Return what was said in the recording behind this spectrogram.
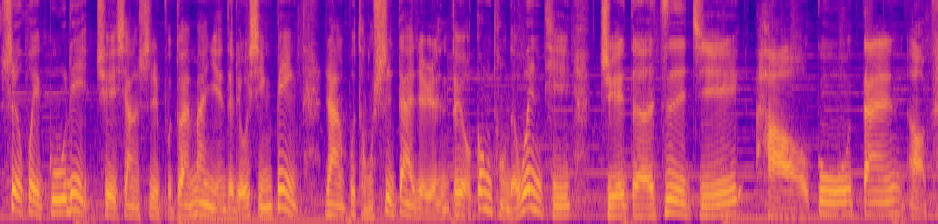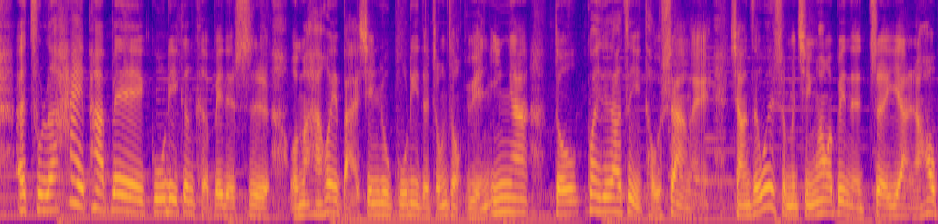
社会孤立却像是不断蔓延的流行病，让不同世代的人都有共同的问题，觉得自己好孤单啊。而除了害怕被孤立，更可悲的是，我们还会把陷入孤立的种种原因啊，都怪罪到自己头上。哎，想着为什么情况会变成这样，然后。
